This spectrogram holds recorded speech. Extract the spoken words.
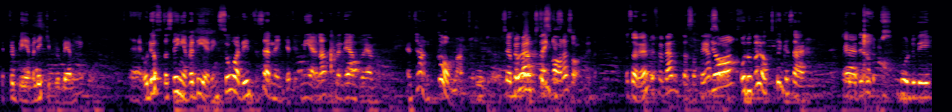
ett problem eller icke-problem. Eh, Och det är oftast ingen värdering så. Det är inte så här negativt menat men det är ändå en, en tanke om att... borde- Så jag börjar också tänka... vara så. Vad sa du? Det förväntas att det är Ja, och då börjar jag också tänka så här. Är det något, borde vi,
